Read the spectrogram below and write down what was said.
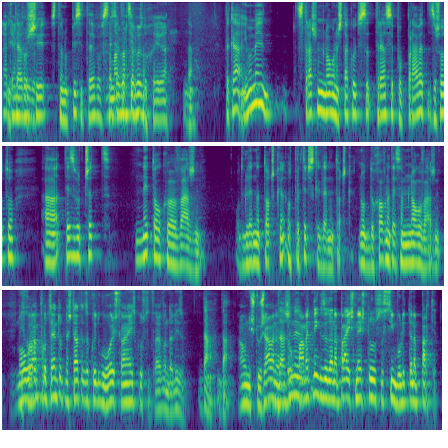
Да, и тя руши стенописите в самата не се църква. въздуха и да. Да. Така, имаме страшно много неща, които са, трябва да се поправят, защото а, те звучат не толкова важни от гледна точка, от практическа гледна точка, но от духовна те са много важни. Много голям хората... процент от нещата, за които говориш, това не е изкуство, това е вандализъм. Да, да. А унищожаване Даже на друг не... паметник, за да направиш нещо с символите на партията.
